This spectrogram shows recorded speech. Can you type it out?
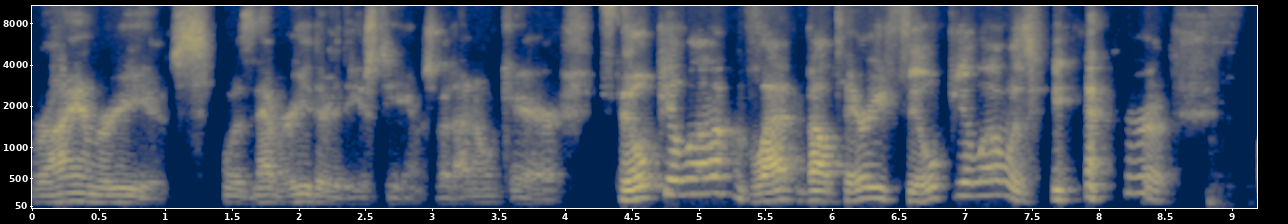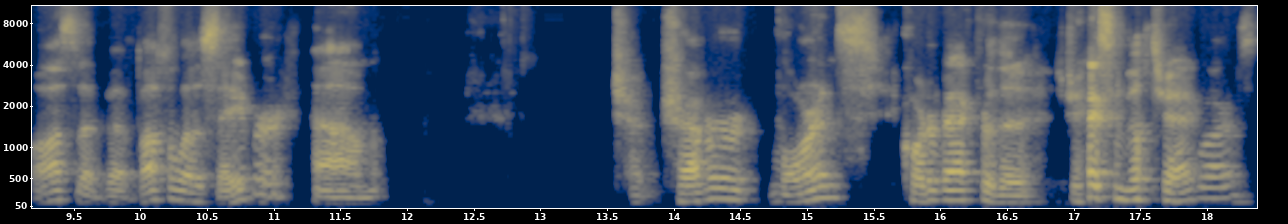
Ryan Reaves was never either of these teams, but I don't care. Filppula, Vlad Valtteri Filppula was he ever awesome? But Buffalo Saber, um, Tre- Trevor Lawrence, quarterback for the Jacksonville Jaguars.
